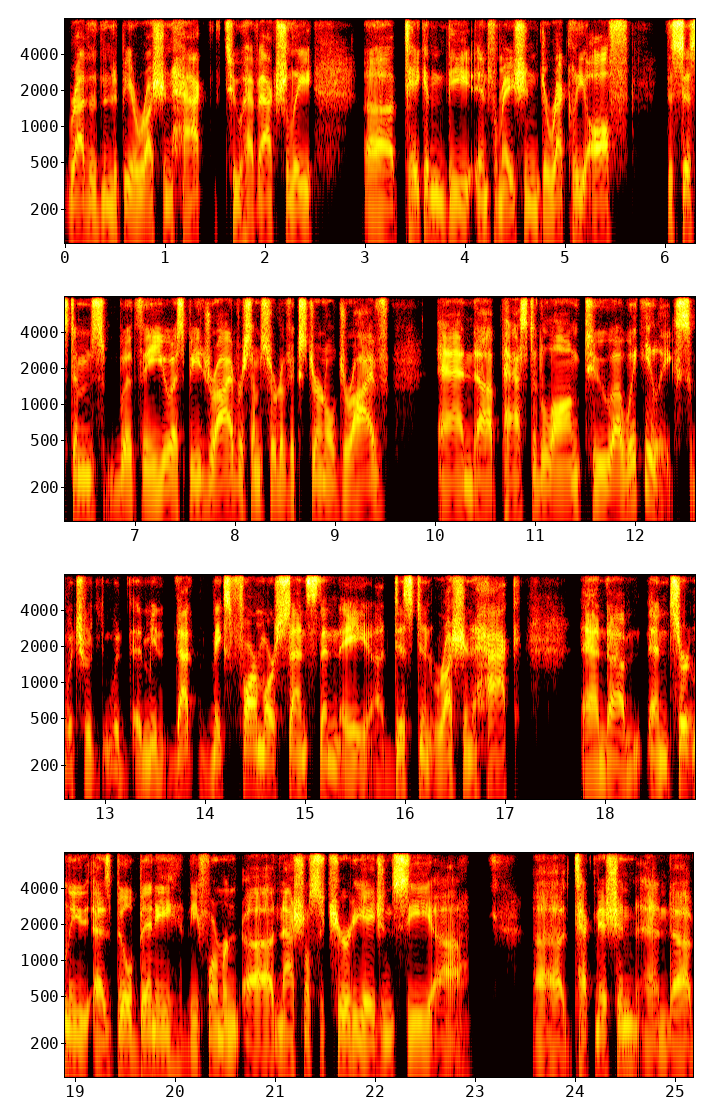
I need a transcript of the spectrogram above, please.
rather than to be a Russian hack, to have actually taken the information directly off the systems with the USB drive or some sort of external drive and uh, passed it along to uh, WikiLeaks, which would, would, I mean, that makes far more sense than a, a distant Russian hack. And um, and certainly, as Bill Binney, the former uh, National Security Agency uh, uh, technician and uh,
